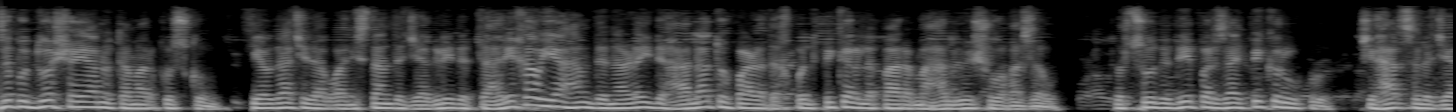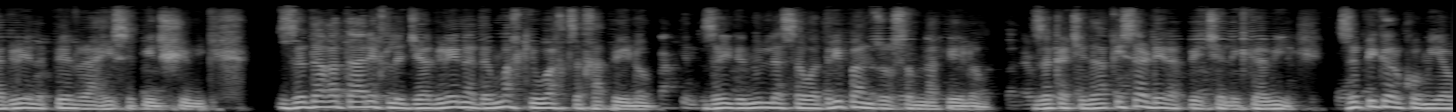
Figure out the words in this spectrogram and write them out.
زه په دوه شیانو تمرکز کوم، یو دا چې د افغانستان د جګړې د تاریخ او یا هم د نړۍ د حالاتو په اړه د خپل فکر لپاره مهالویش وغځوو. تر څو د دې پر ځای فکر وکړو چې هر څه له جګړې له پیل راهیسې پیل شوي. زه دغه تاریخ له جګړې نه د مخکې وخت څخه پیلوم، زه یې د نولس سوه درې پنځوسم نه پیلوم، ځکه چې دا قیصه ډېره پېچلې کوي. زه فکر کوم یو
